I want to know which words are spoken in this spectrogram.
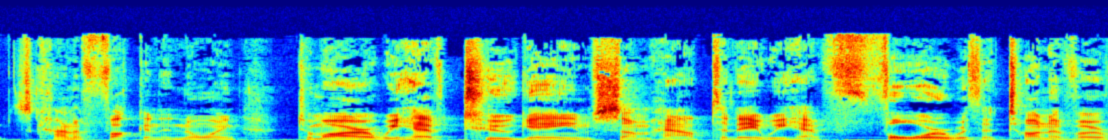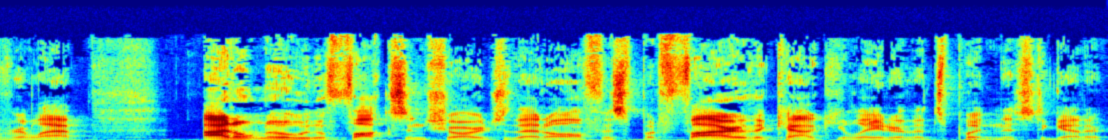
it's kind of fucking annoying. Tomorrow we have two games somehow. Today we have four with a ton of overlap. I don't know who the fuck's in charge of that office, but fire the calculator that's putting this together.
